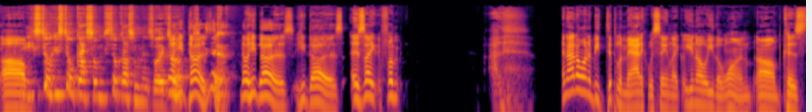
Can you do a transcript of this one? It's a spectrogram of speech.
Um, he still he still got some still got some in his legs. No, he does. So yeah, No, he does. He does. It's like from, I, and I don't want to be diplomatic with saying like you know either one, um, because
